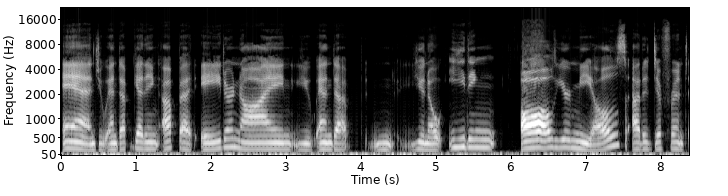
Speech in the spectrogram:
and you end up getting up at eight or nine. You end up, you know, eating all your meals at a different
